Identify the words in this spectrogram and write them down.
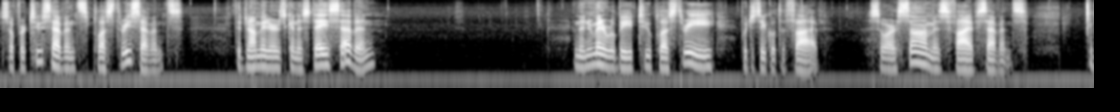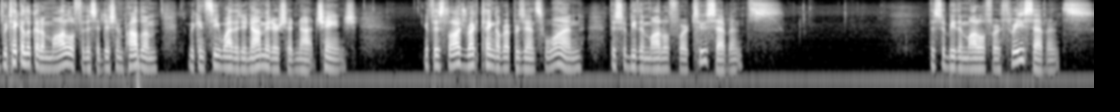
So for 2 sevenths plus 3 sevenths, the denominator is going to stay 7, and the numerator will be 2 plus 3, which is equal to 5. So our sum is 5 sevenths. If we take a look at a model for this addition problem, we can see why the denominator should not change. If this large rectangle represents 1, this would be the model for 2 sevenths. This would be the model for 3 sevenths.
